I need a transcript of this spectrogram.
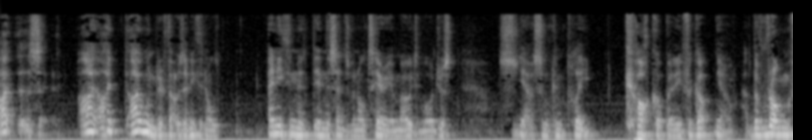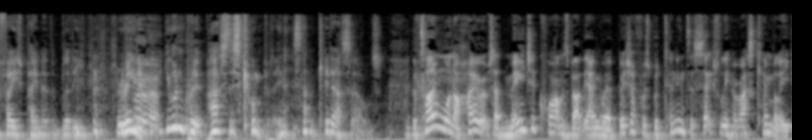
I, I, I, I wonder if that was anything, al- anything in the sense of an ulterior motive, or just you know some complete cock up, and he forgot you know the wrong face paint at the bloody arena. You wouldn't put it past this company. Let's not kid ourselves. The Time Warner higher ups had major qualms about the angle where Bischoff was pretending to sexually harass Kimberly,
